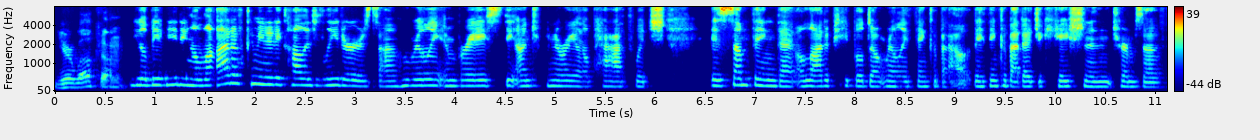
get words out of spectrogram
You're welcome. You'll be meeting a lot of community college leaders uh, who really embrace the entrepreneurial path, which is something that a lot of people don't really think about. They think about education in terms of,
